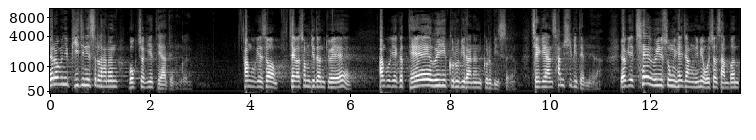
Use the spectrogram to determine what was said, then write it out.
여러분이 비즈니스를 하는 목적이 돼야 되는 거예요. 한국에서 제가 섬기던 교회에 한국의 그 대의 그룹이라는 그룹이 있어요. 제게 한 30이 됩니다. 여기에 최의숭 회장님이 오셔서 한번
